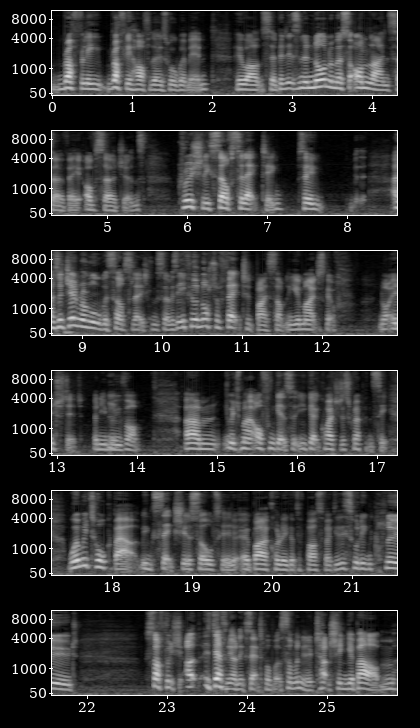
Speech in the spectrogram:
roughly, roughly half of those were women who answered. But it's an anonymous online survey of surgeons, crucially self selecting. So as a general rule with self-selecting surveys, if you're not affected by something, you might just go not interested and you move on. Um, which might often get you get quite a discrepancy. When we talk about being sexually assaulted uh, by a colleague of the past five years, this would include stuff which uh, is definitely unacceptable, but someone you know touching your bum,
